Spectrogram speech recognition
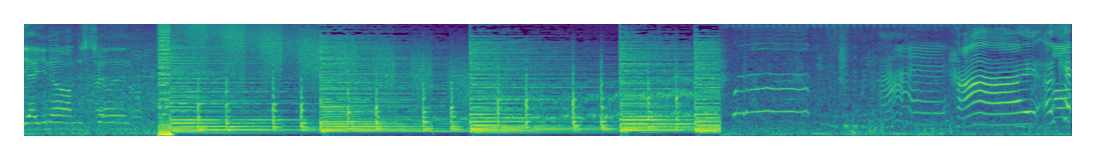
yeah, you know, I'm just chilling. Hi. Hi. Okay.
